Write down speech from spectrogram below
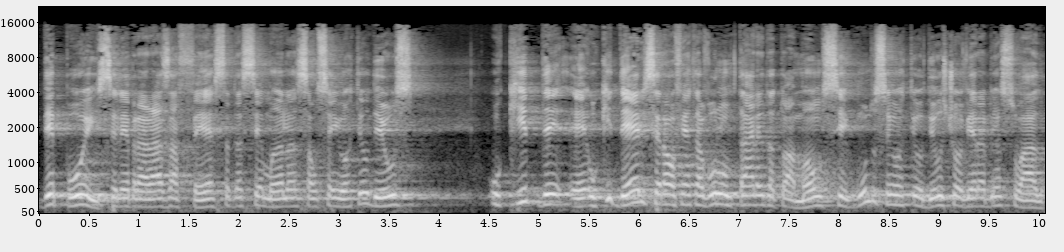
Depois celebrarás a festa das semanas ao Senhor teu Deus o que, de, é, o que deres será a oferta voluntária da tua mão, segundo o Senhor teu Deus te houver abençoado,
